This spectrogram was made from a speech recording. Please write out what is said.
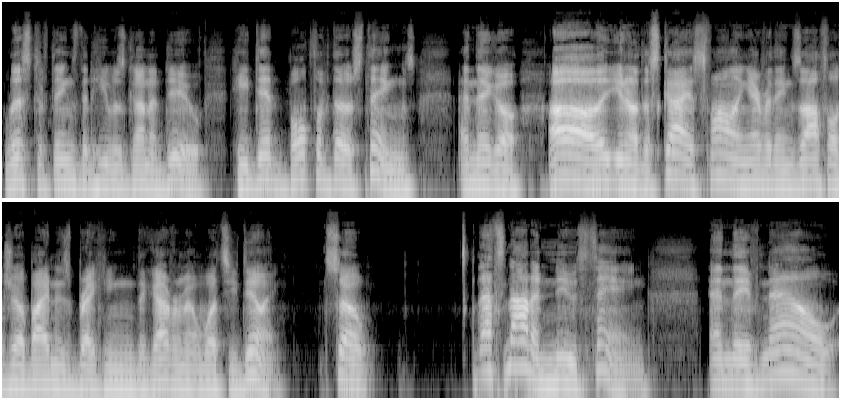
list of things that he was going to do. He did both of those things, and they go, oh, you know, the sky is falling, everything's awful, Joe Biden is breaking the government, what's he doing? So that's not a new thing. And they've now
